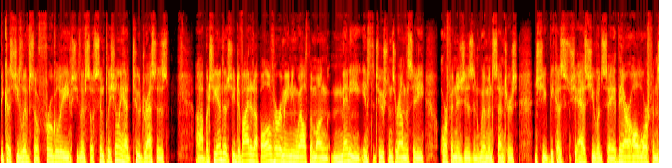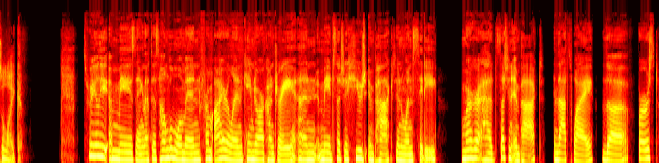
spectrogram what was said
because she lived so frugally. She lived so simply. She only had two dresses, uh, but she ended. Up, she divided up all of her remaining wealth among many institutions around the city, orphanages and women's centers. And she, because she, as she would say, they are all orphans alike. It's really amazing that this humble woman from Ireland came to our country and made such a huge impact in one city. Margaret had such an impact and that's why the first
